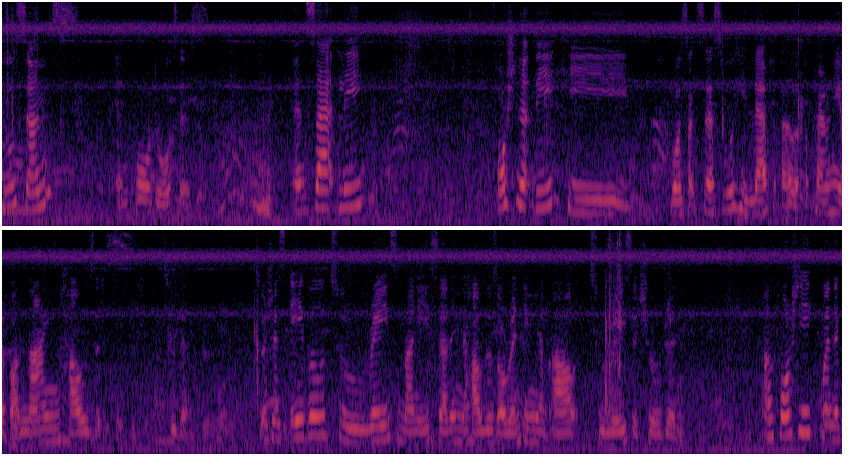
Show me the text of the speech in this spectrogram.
two sons and four daughters. And sadly, fortunately, he was successful. He left uh, apparently about nine houses to them. So she was able to raise money selling the houses or renting them out to raise the children. Unfortunately, when the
